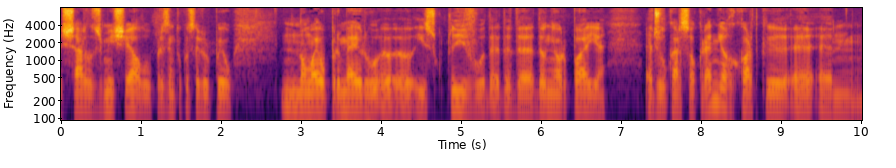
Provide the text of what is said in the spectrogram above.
Charles Michel, o presidente do Conselho Europeu, não é o primeiro executivo da, da, da União Europeia a deslocar-se à Ucrânia. Eu recordo que uh, um,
